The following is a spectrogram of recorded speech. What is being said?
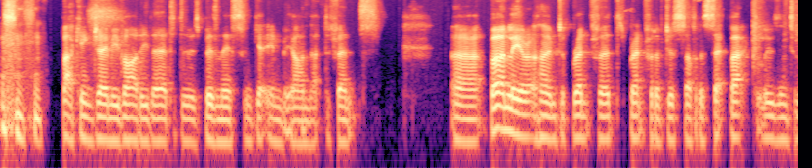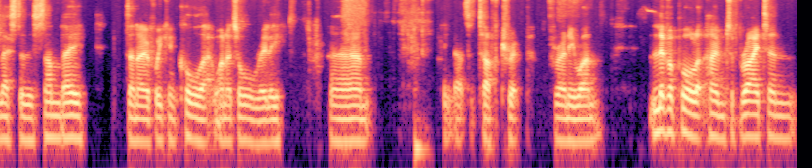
Backing Jamie Vardy there to do his business and get in behind that defence. Uh, Burnley are at home to Brentford. Brentford have just suffered a setback, losing to Leicester this Sunday. Don't know if we can call that one at all, really. Um, I think that's a tough trip for anyone. Liverpool at home to Brighton.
